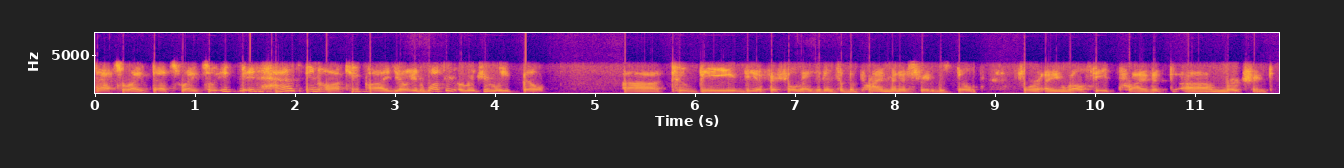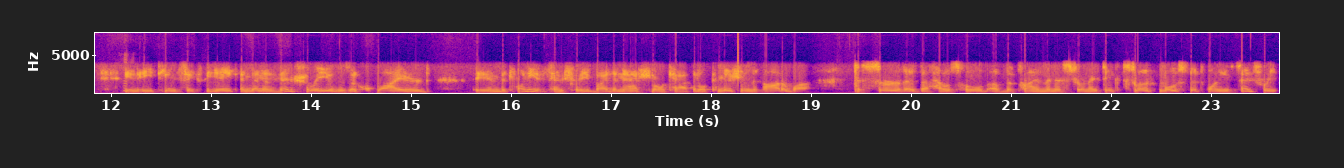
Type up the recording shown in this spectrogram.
That's right. That's right. So it, it has been occupied. You know, it wasn't originally built uh, to be the official residence of the prime minister. It was built for a wealthy private uh, merchant in 1868, and then eventually it was acquired in the 20th century by the National Capital Commission in Ottawa to serve as the household of the prime minister. And I think throughout most of the 20th century,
